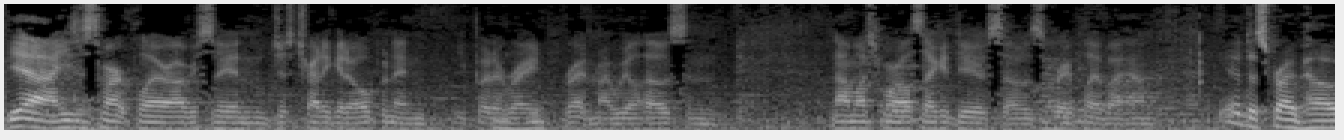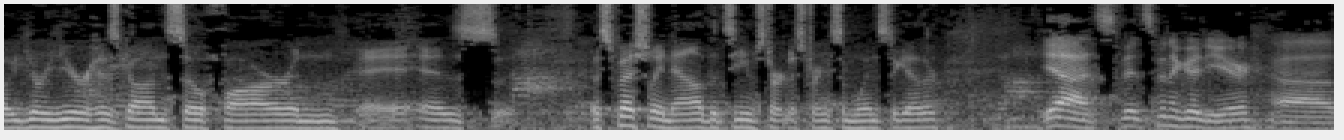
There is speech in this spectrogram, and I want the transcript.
Yeah, he's a smart player, obviously, and just try to get open, and he put it right right in my wheelhouse, and not much more else I could do. So it was a great play by him. Yeah, describe how your year has gone so far, and as especially now the team's starting to string some wins together. Yeah, it's it's been a good year. Uh,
